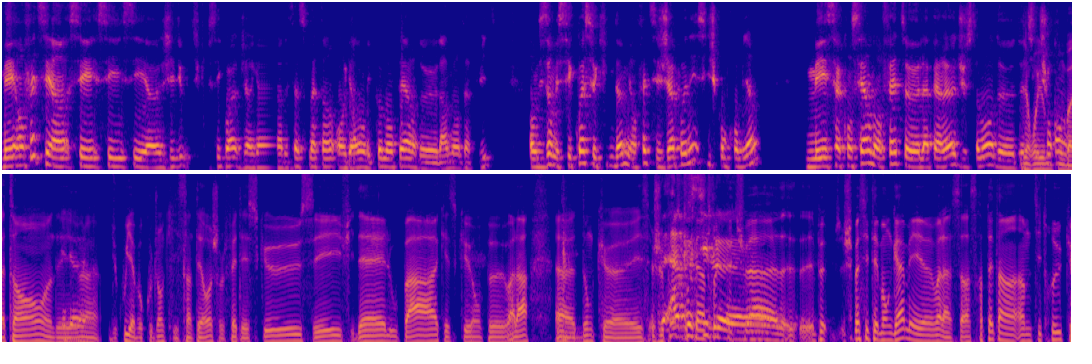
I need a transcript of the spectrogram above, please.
Mais en fait, c'est un, c'est, c'est, c'est, euh, j'ai tu sais quoi, j'ai regardé ça ce matin en regardant les commentaires de l'armée intercuite, en disant, mais c'est quoi ce Kingdom? Et en fait, c'est japonais, si je comprends bien mais ça concerne en fait euh, la période justement de, des royaumes combattants. Des, Du coup, il y a beaucoup de gens qui s'interrogent sur le fait est-ce que c'est fidèle ou pas? Qu'est-ce qu'on peut voilà euh, Donc, euh, je pense que c'est un truc que tu as. je sais pas si t'es manga, mais voilà, ça sera peut-être un, petit truc.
